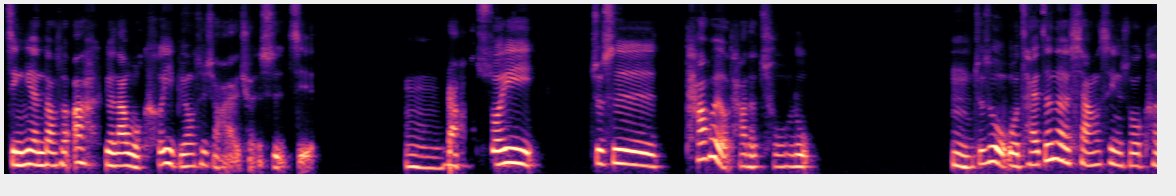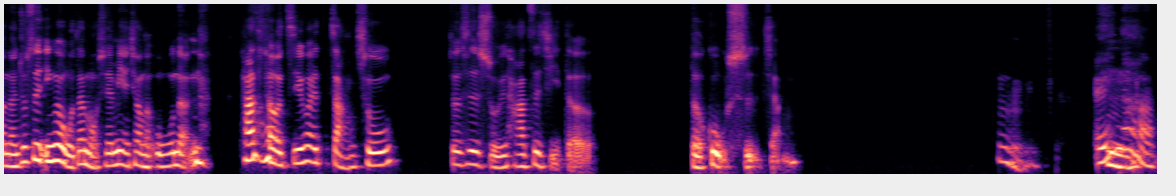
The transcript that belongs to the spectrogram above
惊艳到说啊，原来我可以不用是小孩的全世界，嗯，然后所以就是他会有他的出路。嗯，就是我我才真的相信说，可能就是因为我在某些面向的无能，他才有机会长出就是属于他自己的的故事这样。嗯，哎，嗯那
